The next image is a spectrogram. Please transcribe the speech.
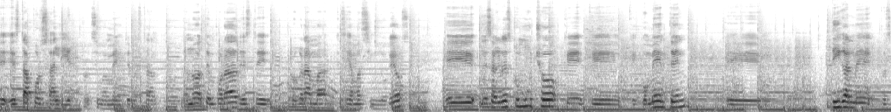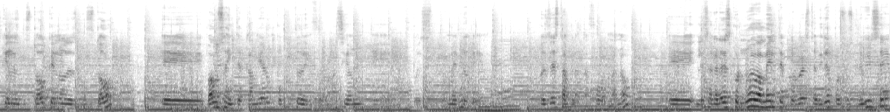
eh, está por salir próximamente va a estar la nueva temporada de este programa que se llama Sin Logueos. Eh, les agradezco mucho que, comenten eh, díganme pues qué les gustó qué no les gustó vamos a intercambiar un poquito de información pues por medio de pues de esta plataforma no eh, les agradezco nuevamente por ver este video, por suscribirse.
